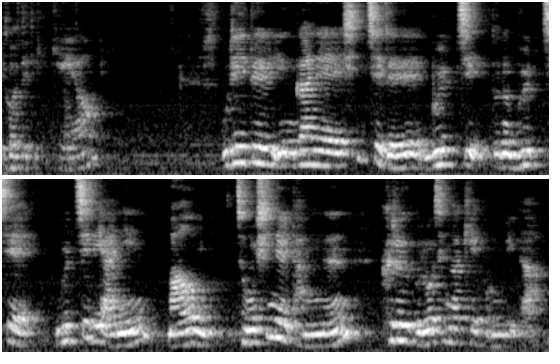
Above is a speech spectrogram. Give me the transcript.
읽어드릴게요. 우리들 인간의 신체를 물질 또는 물체, 물질이 아닌 마음, 정신을 담는 그릇으로 생각해 봅니다.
